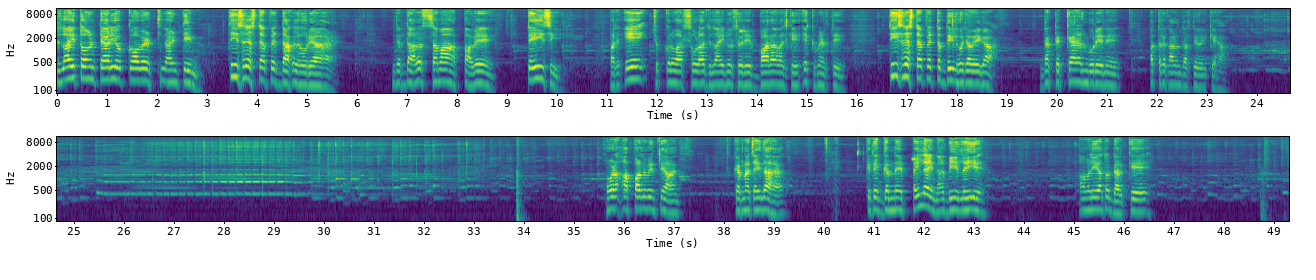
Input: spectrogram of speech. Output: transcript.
ਜੁਲਾਈ ਤੋਂ ontario ਕੋਵਿਡ-19 ਤੀਸਰੇ step ਵਿੱਚ ਦਾਖਲ ਹੋ ਰਿਹਾ ਹੈ। ਨਿਰਧਾਰਤ ਸਮਾਂ ਭਾਵੇਂ 23 ਸੀ, ਪਰ ਇਹ ਸ਼ੁੱਕਰਵਾਰ 16 ਜੁਲਾਈ ਨੂੰ ਸਵੇਰੇ 12:01 ਮਿੰਟ ਤੇ ਤੀਸਰੇ ਸਟੈਪ ਵਿੱਚ ਤਬਦੀਲ ਹੋ ਜਾਵੇਗਾ। ਡਾਕਟਰ ਕੈਰਨ ਮੂਰੇ ਨੇ ਪੱਤਰਕਾਰਾਂ ਨੂੰ ਦੱਸਦੇ ਹੋਏ ਕਿਹਾ। ਹੁਣ ਆਪਾਂ ਨੂੰ ਵੀ ਧਿਆਨ ਕਰਨਾ ਚਾਹੀਦਾ ਹੈ। ਕਿਤੇ ਗੰਨੇ ਪਹਿਲਾਂ ਹੀ ਨਾ ਬੀਜ ਲਈਏ। ਅਮਲੀਆਂ ਤੋਂ ਡਰ ਕੇ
